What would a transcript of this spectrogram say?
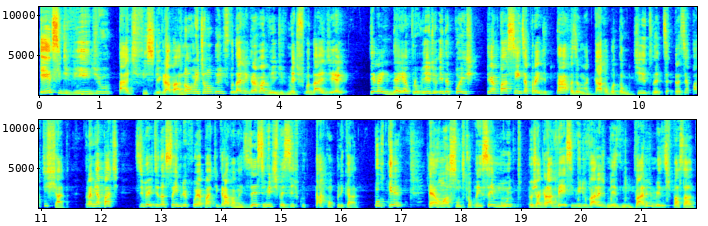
esse de vídeo tá difícil de gravar. Normalmente eu não tenho dificuldade em gravar vídeo. Minha dificuldade é ter a ideia pro vídeo e depois ter a paciência para editar, fazer uma capa, botar um título, etc. Essa é a parte chata. Para mim, a parte divertida sempre foi a parte de gravar, mas esse vídeo específico tá complicado. Porque é um assunto que eu pensei muito. Eu já gravei esse vídeo várias meses, vários meses passados.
